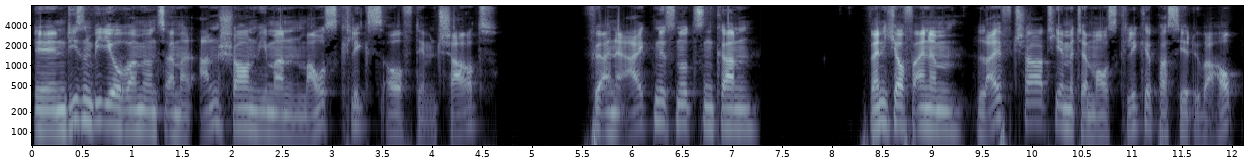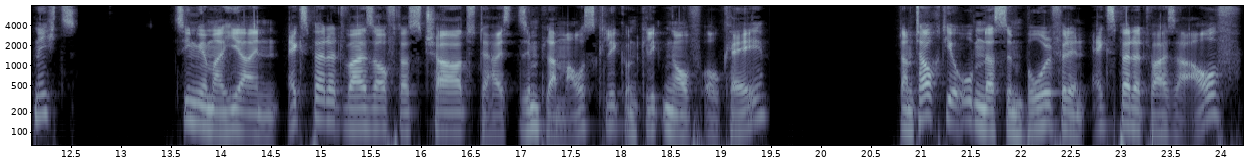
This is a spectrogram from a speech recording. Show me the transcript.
In diesem Video wollen wir uns einmal anschauen, wie man Mausklicks auf dem Chart für ein Ereignis nutzen kann. Wenn ich auf einem Live-Chart hier mit der Maus klicke, passiert überhaupt nichts. Ziehen wir mal hier einen Expert Advisor auf das Chart, der heißt simpler Mausklick und klicken auf OK. Dann taucht hier oben das Symbol für den Expert Advisor auf.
